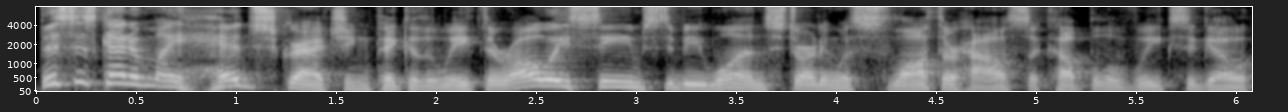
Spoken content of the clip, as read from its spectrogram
This is kind of my head scratching pick of the week. There always seems to be one, starting with Slaughterhouse a couple of weeks ago.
